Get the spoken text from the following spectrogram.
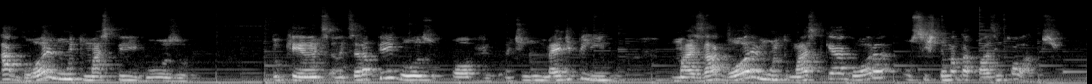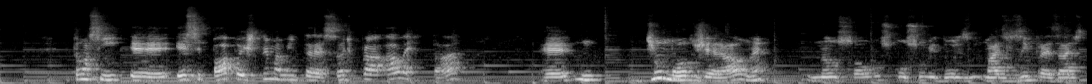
agora é muito mais perigoso do que antes. Antes era perigoso, óbvio, a gente não mede perigo, mas agora é muito mais porque agora o sistema está quase em colapso. Então, assim, é, esse papo é extremamente interessante para alertar, é, de um modo geral, né, não só os consumidores, mas os empresários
